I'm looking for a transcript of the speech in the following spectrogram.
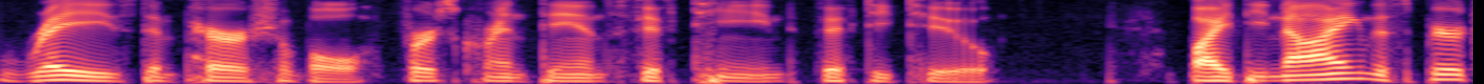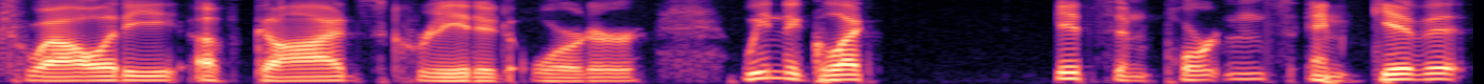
raised imperishable 1 corinthians 15 52 by denying the spirituality of god's created order we neglect its importance and give it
